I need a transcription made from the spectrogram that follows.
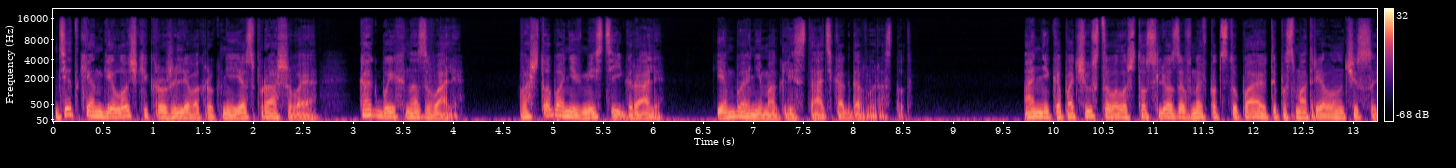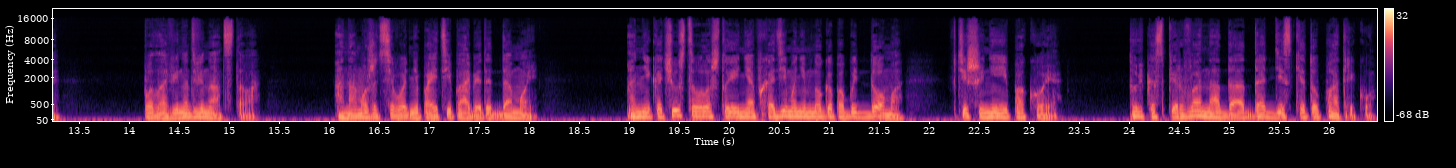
Детки-ангелочки кружили вокруг нее, спрашивая, как бы их назвали — во что бы они вместе играли, кем бы они могли стать, когда вырастут. Анника почувствовала, что слезы вновь подступают, и посмотрела на часы. Половина двенадцатого. Она может сегодня пойти пообедать домой. Анника чувствовала, что ей необходимо немного побыть дома, в тишине и покое. Только сперва надо отдать дискету Патрику.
